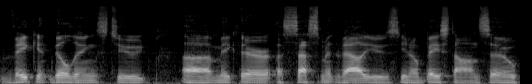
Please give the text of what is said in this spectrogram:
vacant buildings to uh, make their assessment values, you know, based on. So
